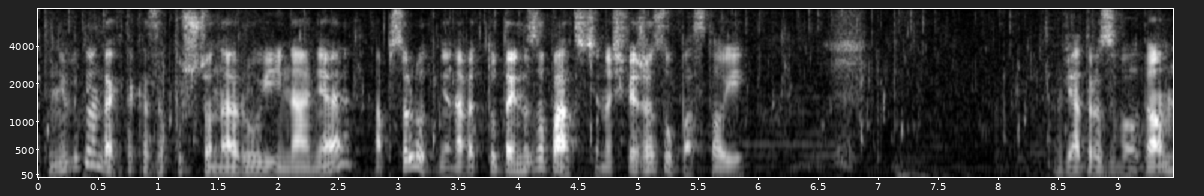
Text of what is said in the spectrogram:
to nie wygląda jak taka zapuszczona ruina, nie? Absolutnie, nawet tutaj, no zobaczcie, no świeża zupa stoi. Wiadro z wodą.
